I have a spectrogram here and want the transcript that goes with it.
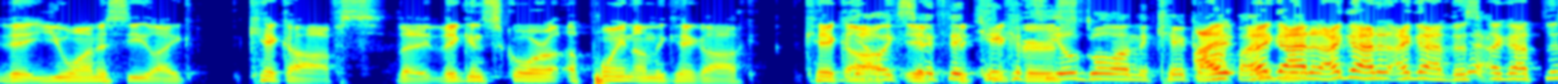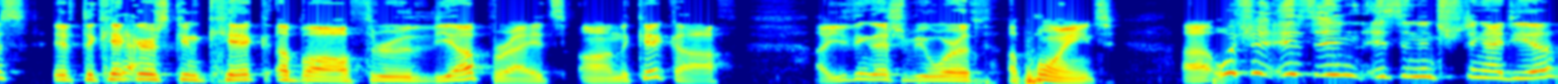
that you want to see like kickoffs. That they can score a point on the kickoff. Kickoff. yeah, like if, they the kick a field goal on the kickoff I, I I'd got it. I got it. I got this. Yeah. I got this. If the kickers can kick a ball through the uprights on the kickoff, uh, you think that should be worth a point? Uh, which is an, is an interesting idea.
